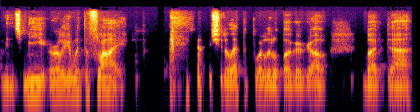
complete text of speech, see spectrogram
I mean, it's me earlier with the fly. I should have let the poor little bugger go. But uh,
